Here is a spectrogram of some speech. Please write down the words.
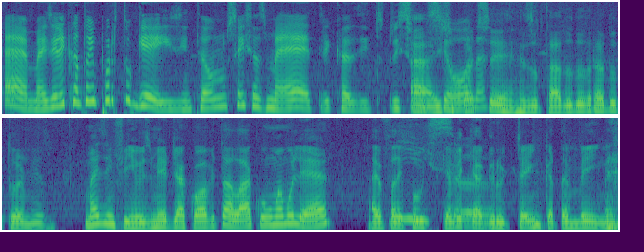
É, mas ele cantou em português, então não sei se as métricas e tudo isso Ah, isso funciona. pode ser resultado do tradutor mesmo. Mas enfim, o Smerdiakov tá lá com uma mulher. Aí eu falei, putz, quer ver Isso. que a Grutchenka também, né?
